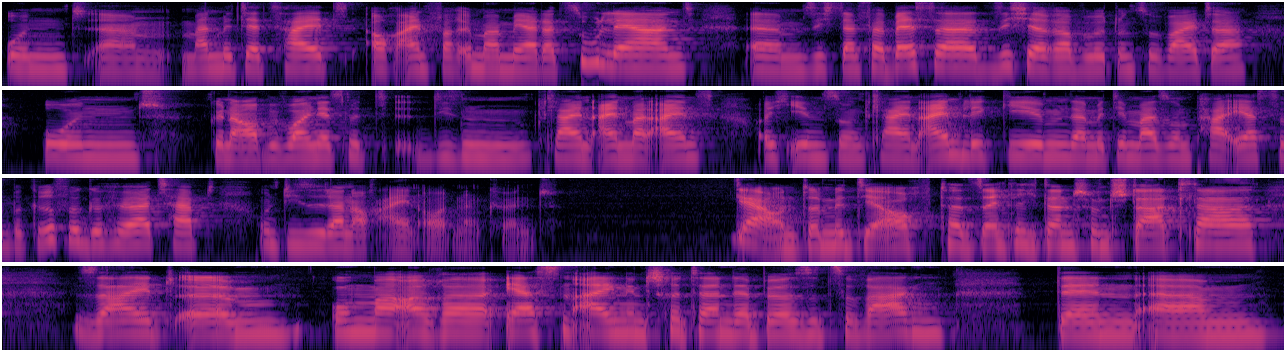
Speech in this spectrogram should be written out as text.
und ähm, man mit der Zeit auch einfach immer mehr dazulernt, ähm, sich dann verbessert, sicherer wird und so weiter. Und genau, wir wollen jetzt mit diesem kleinen Einmaleins euch eben so einen kleinen Einblick geben, damit ihr mal so ein paar erste Begriffe gehört habt und diese dann auch einordnen könnt. Ja, und damit ihr auch tatsächlich dann schon startklar seid, ähm, um mal eure ersten eigenen Schritte an der Börse zu wagen. Denn ähm,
